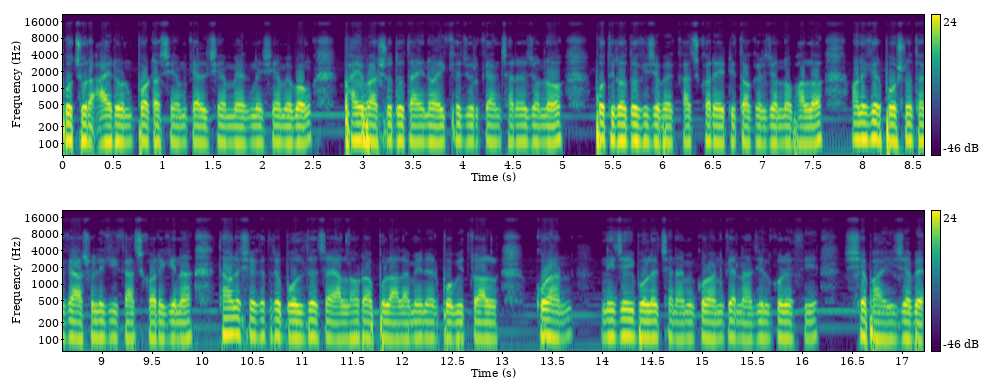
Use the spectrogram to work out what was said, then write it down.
প্রচুর আয়রন, পটাশিয়াম ক্যালসিয়াম ম্যাগনেসিয়াম এবং ফাইবার শুধু তাই নয়, খেজুর ক্যান্সারের জন্য প্রতিরোধক হিসেবে কাজ করে, এটি ত্বকের জন্য ভালো। অনেকের প্রশ্ন থাকে, আসলে কি কাজ করে কিনা? তাহলে সেক্ষেত্রে বলতে চাই, আল্লাহ রাব্বুল আলমিনের পবিত্র আল কোরআন নিজেই বলেছেন, আমি কোরআনকে নাজিল করেছি সেবা হিসেবে।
